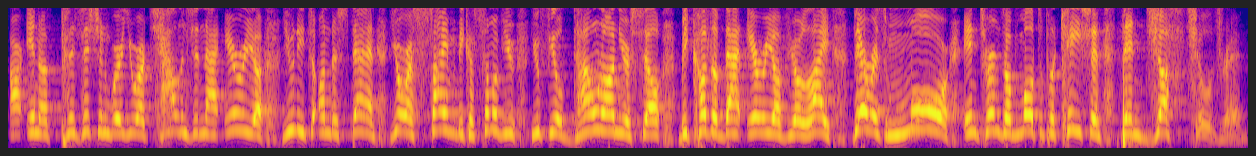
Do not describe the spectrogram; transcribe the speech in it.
are in a position where you are challenged in that area, you need to understand your assignment because some of you you feel down on yourself because of that area of your life. There is more in terms of multiplication than just children.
